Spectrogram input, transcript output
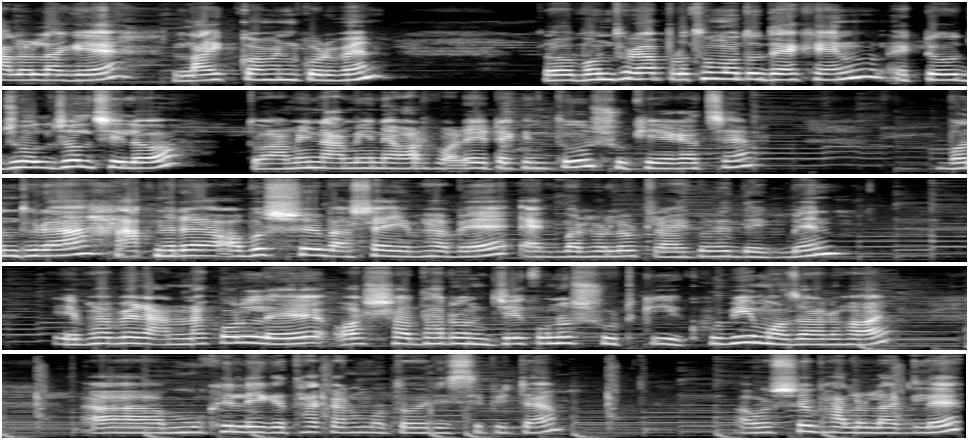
ভালো লাগে, লাইক, কমেন্ট করবেন। তো বন্ধুরা, প্রথমত দেখেন, একটু ঝোলঝোল ছিল, তো আমি নামিয়ে নেওয়ার পরে এটা কিন্তু শুকিয়ে গেছে। বন্ধুরা, আপনারা অবশ্যই বাসায় এভাবে একবার হলেও ট্রাই করে দেখবেন। এভাবে রান্না করলে অসাধারণ যে কোনো শুটকি খুবই মজার হয় মুখে লেগে থাকার মতো ওই রেসিপিটা অবশ্যই ভালো লাগলে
